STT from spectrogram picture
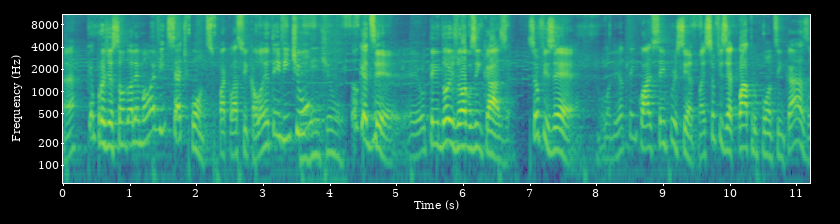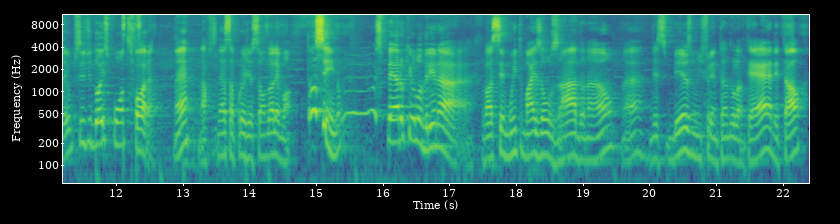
né? Porque a projeção do alemão é 27 pontos para classificar. O Londrina tem 21. 21. Então, quer dizer, eu tenho dois jogos em casa. Se eu fizer. O Londrina tem quase 100%, mas se eu fizer quatro pontos em casa, eu preciso de dois pontos fora, né? Nessa projeção do alemão. Então, assim, não, não espero que o Londrina vá ser muito mais ousado, não, né? Nesse mesmo enfrentando o Lanterna e tal.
